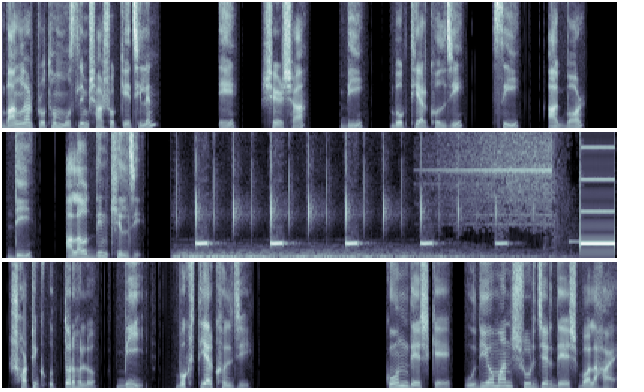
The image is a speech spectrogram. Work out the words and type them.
বাংলার প্রথম মুসলিম শাসক কে ছিলেন? A Sher Shah B Bakhtiyar Khalji C Akbar D Alauddin Khilji. সঠিক উত্তর হল বি বখতিয়ার খলজি। কোন দেশকে উদীয়মান সূর্যের দেশ বলা হয়?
